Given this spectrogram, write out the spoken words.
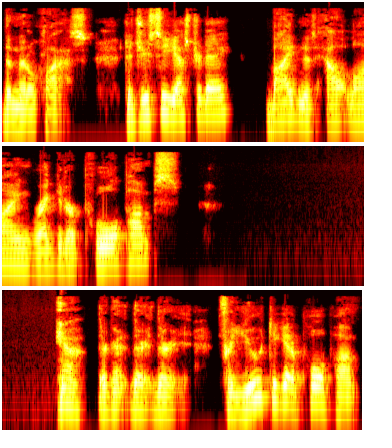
the middle class. Did you see yesterday? Biden is outlawing regular pool pumps. Yeah, they're going to, they're, they're, for you to get a pool pump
